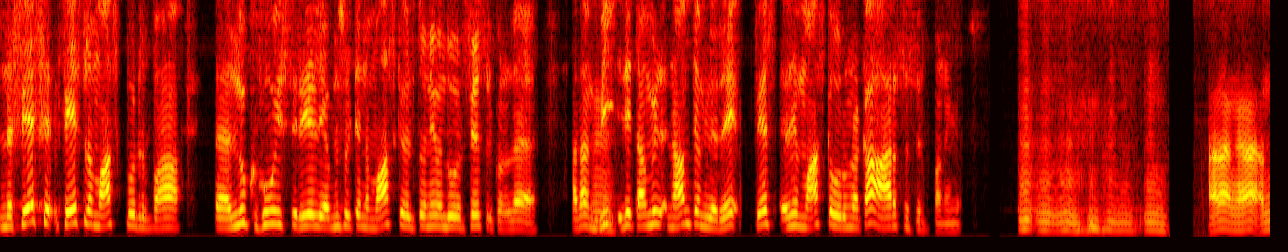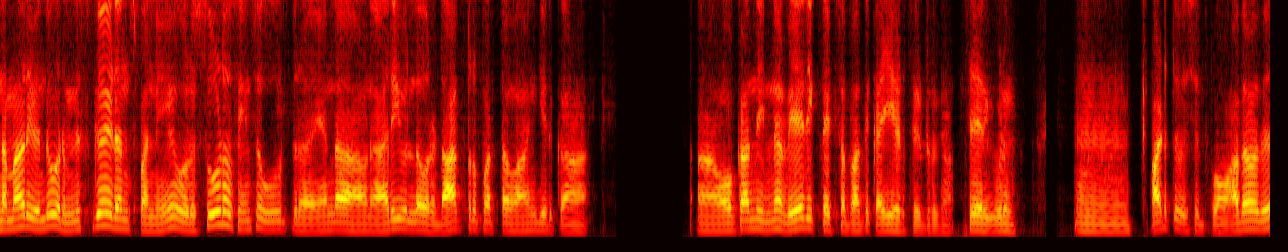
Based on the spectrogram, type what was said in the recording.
இந்த ஃபேஸ் ஃபேஸ்ல மாஸ்க் போட்டிருப்பான். லுக் ஹூ இஸ் ரியலி அப்படின்னு சொல்லிட்டு இந்த மாஸ்க் எடுத்தோடனே வந்து ஒரு ஃபேஸ் இருக்கும்ல. அதான் பி. இதே தமிழ் நாம் தமிழர் ஃபேஸ் மாஸ்க் வரும்னாக்கா ஆர்எஸ்எஸ் இருப்பானுங்க. அதாங்க அந்த மாதிரி வந்து ஒரு மிஸ்கைடன்ஸ் பண்ணி ஒரு சூடோ சயின்ஸை ஊத்துற. ஏன்டா அவன அறிவில்ல ஒரு டாக்டர் பட்டம் வாங்கியிருக்கான். உட்காந்து இன்னும் வேதிக் டெக்ஸை பார்த்து கை அடிச்சுட்டு இருக்கான். சரி விடுங்க. அடுத்த விஷயத்துக்கு போவோம். அதாவது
